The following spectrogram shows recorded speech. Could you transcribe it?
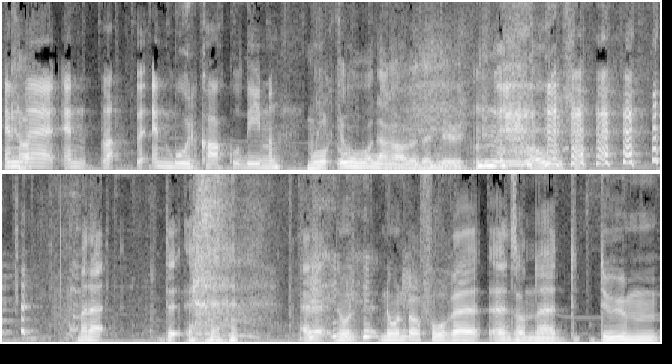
En, Ka- en, en, en morkakodemon. Mor Å, der har du det, du holy shit. Men uh, det, det, noen, noen bør fòre en sånn uh, Doom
